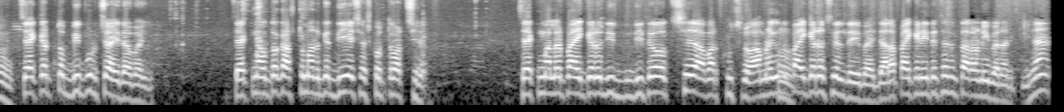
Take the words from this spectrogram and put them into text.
হুম। চেকের তো বিপুল চাহিদা ভাই। চেক মাল তো কাস্টমারকে দিয়ে শেষ করতে পারছি না। চেক মালের পাইকারও দিতে হচ্ছে আবার খুচরো। আমরা কিন্তু পাইকারও সেল দিই ভাই। যারা পাইকারি নিতে চান তারাও নিবেন আর কি হ্যাঁ?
